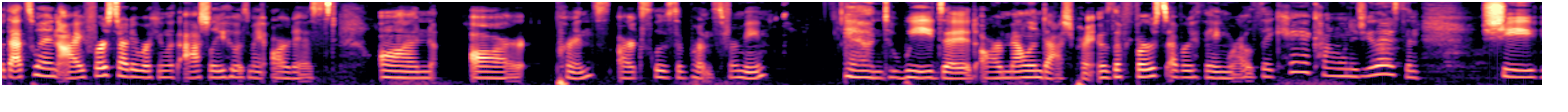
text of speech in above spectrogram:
but that's when I first started working with Ashley, who is my artist, on our prints, our exclusive prints for me. And we did our Melon Dash print. It was the first ever thing where I was like, hey, I kind of want to do this. And she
